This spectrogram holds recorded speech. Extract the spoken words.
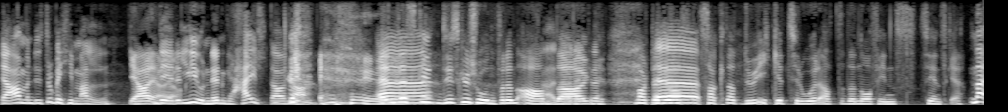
Ja, men du tror på himmelen. Ja, ja, Det er religion, det er noe helt annet. En disku, diskusjon for en annen Nei, dag. Marte, du har Eh, sagt at du ikke tror at det nå fins synske. Nei,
